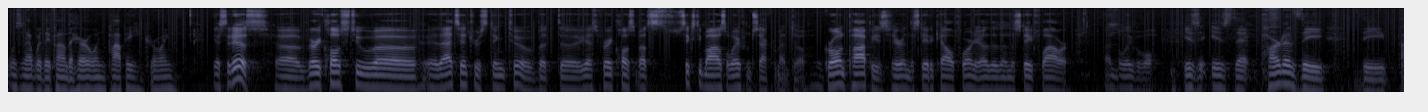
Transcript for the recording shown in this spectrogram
wasn't that where they found the heroin poppy growing? Yes, it is. Uh, very close to. Uh, that's interesting too. But uh, yes, very close, about 60 miles away from Sacramento. Growing poppies here in the state of California, other than the state flower. Unbelievable. Is, is that part of the, the uh,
